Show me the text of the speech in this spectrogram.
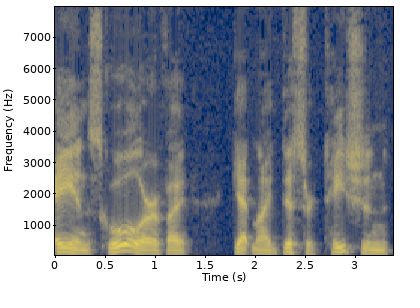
A in school or if I get my dissertation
